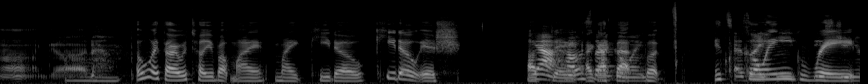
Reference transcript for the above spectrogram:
Oh my god. Oh, I thought I would tell you about my my keto keto ish update. Yeah, how is I that got that going? book. It's As going eat great.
